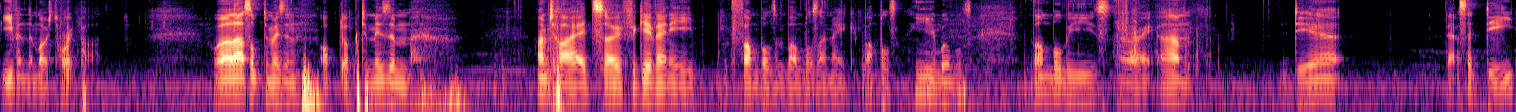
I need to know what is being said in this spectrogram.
even the most horrid part. Well, that's optimism. Op optimism. I'm tired, so forgive any fumbles and bumbles I make. Bumbles? Yeah, bumbles. Bumblebees. Alright, um... Dear... That's a D.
